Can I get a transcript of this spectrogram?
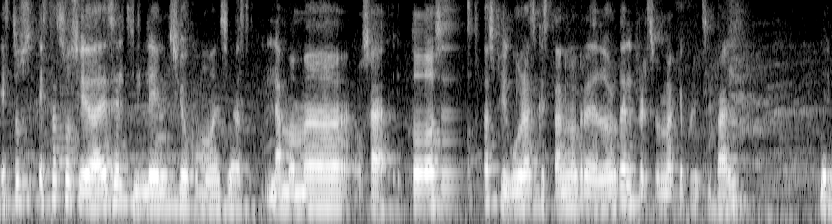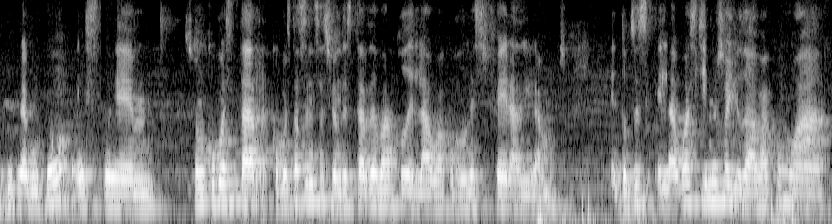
estos, estas sociedades del silencio, como decías, la mamá, o sea, todas estas figuras que están alrededor del personaje principal, el que este, son como estar, como esta sensación de estar debajo del agua, como una esfera, digamos. Entonces, el agua sí nos ayudaba como a,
